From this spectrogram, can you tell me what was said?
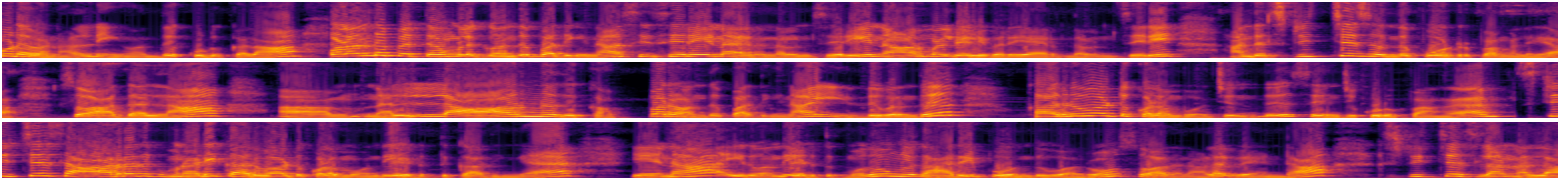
கூட வேணாலும் நீங்க வந்து கொடுக்கலாம். குழந்தை பெற்றவங்களுக்கு வந்து பாத்தீங்கன்னா சிசேரியனா இருந்தாலும் சரி நார்மல் டெலிவரியா இருந்தாலும் சரி அந்த ஸ்டிச்சஸ் வந்து போட்டிருப்பாங்க இல்லையா? ஸோ அதெல்லாம் நல்லா ஆறுனதுக்கு அப்புறம் வந்து பாத்தீங்கன்னா இது வந்து கருவாட்டு குழம்பு வச்சு வந்து செஞ்சு கொடுப்பாங்க. ஸ்டிச்சஸ் ஆடுறதுக்கு முன்னாடி கருவாட்டு குழம்பு வந்து எடுத்துக்காதீங்க. ஏன்னா இது வந்து எடுத்துக்கும் போது உங்களுக்கு அரிப்பு வந்து வரும். ஸோ அதனால வேண்டாம். ஸ்டிச்சஸ்லாம் நல்லா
